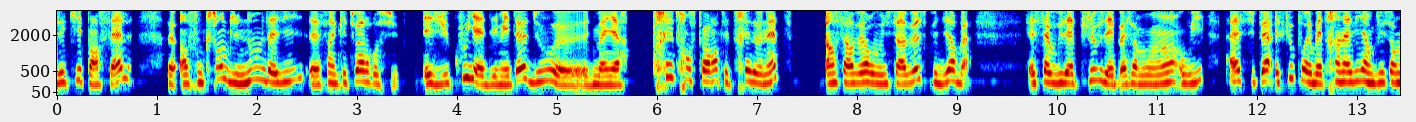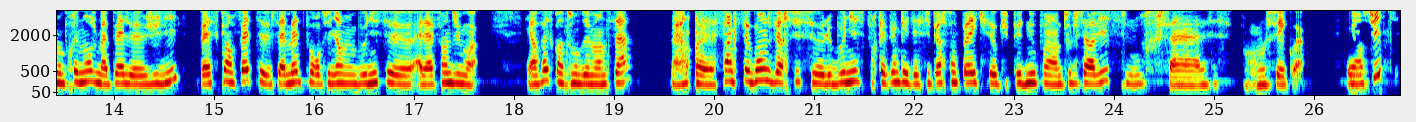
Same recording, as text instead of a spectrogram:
équipes en salle euh, en fonction du nombre d'avis 5 euh, étoiles reçus. Et du coup, il y a des méthodes où, de manière très transparente et très honnête, un serveur ou une serveuse peut dire, bah, ça vous a plu, vous avez passé un moment, oui, ah super, est-ce que vous pourriez mettre un avis en glissant mon prénom, je m'appelle Julie, parce qu'en fait, ça m'aide pour obtenir mon bonus à la fin du mois. Et en fait, quand on demande ça, bah, 5 secondes versus le bonus pour quelqu'un qui était super sympa et qui s'est occupé de nous pendant tout le service, ça, on le fait quoi. Et ensuite,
